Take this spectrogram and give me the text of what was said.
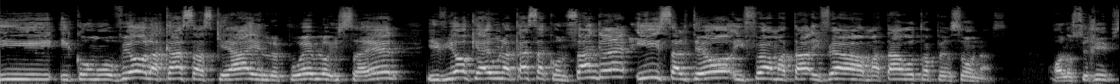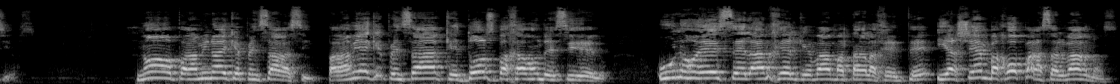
y, como vio las casas que hay en el pueblo de Israel, y vio que hay una casa con sangre, y salteó y fue a matar, y fue a matar a otras personas, o a los egipcios. No, para mí no hay que pensar así. Para mí hay que pensar que dos bajaron del cielo. Uno es el ángel que va a matar a la gente y Hashem bajó para salvarnos.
